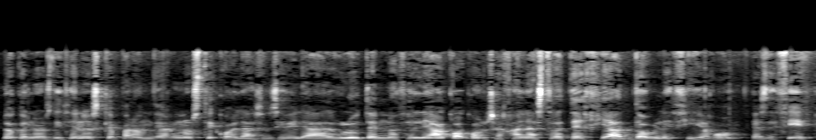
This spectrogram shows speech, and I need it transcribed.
lo que nos dicen es que para un diagnóstico de la sensibilidad al gluten no celíaco aconsejan la estrategia doble ciego, es decir,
